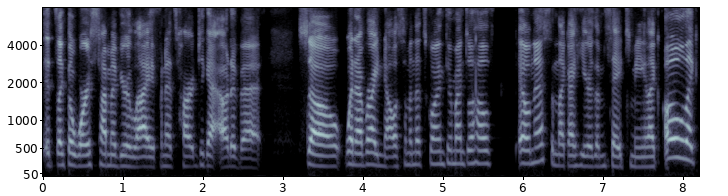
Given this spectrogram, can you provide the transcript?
it's like the worst time of your life and it's hard to get out of it. So whenever I know someone that's going through mental health illness and like I hear them say to me like, "Oh, like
